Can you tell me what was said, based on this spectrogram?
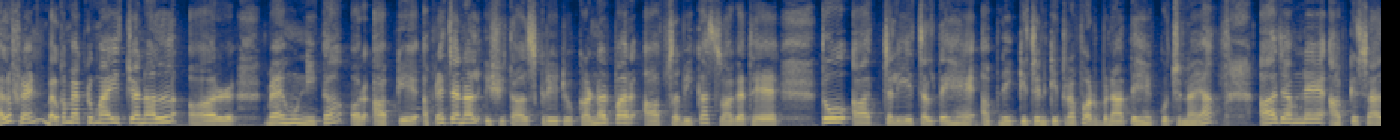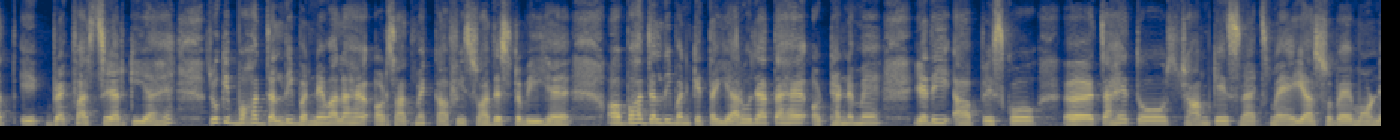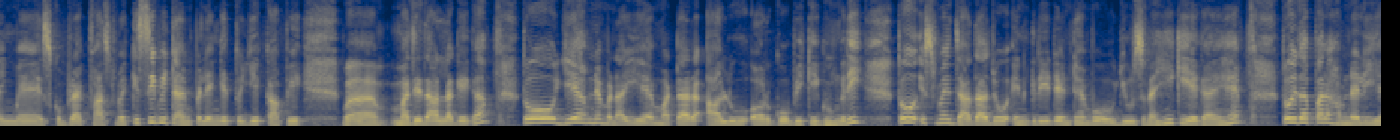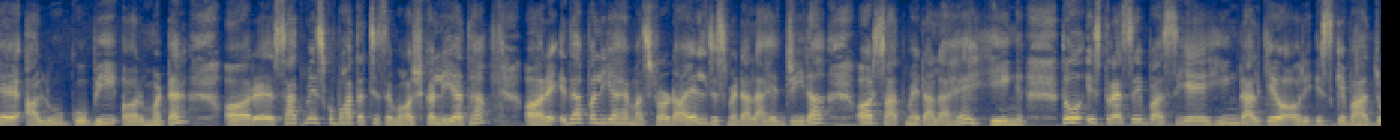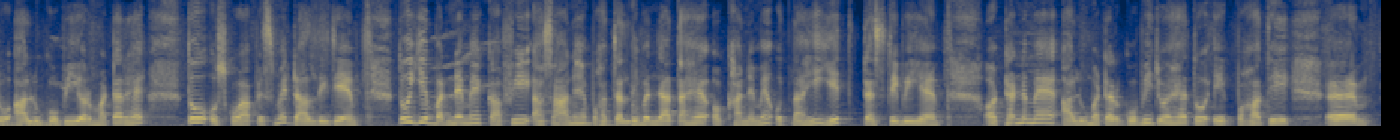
Hello friend welcome back to my channel और मैं हूँ नीता और आपके अपने चैनल इशिताज क्रिएटिव कर्नर पर आप सभी का स्वागत है। तो आज चलिए चलते हैं अपनी किचन की तरफ़ और बनाते हैं कुछ नया। आज हमने आपके साथ एक ब्रेकफास्ट शेयर किया है, जो कि बहुत जल्दी बनने वाला है और साथ में काफ़ी स्वादिष्ट भी है। और बहुत जल्दी बन के तैयार हो जाता है और ठंड में यदि आप इसको चाहे तो शाम के स्नैक्स में या सुबह मॉर्निंग में इसको ब्रेकफास्ट में किसी भी टाइम पर लेंगे तो ये काफ़ी मज़ेदार लगेगा। तो ये हमने बनाई है मटर, आलू और गोभी की घुंगरी तो इसमें ज़्यादा जो इंग्रेडिएंट हैं वो यूज़ नहीं किए गए हैं। तो इधर पर हमने ली है आलू, गोभी और मटर और साथ में इसको बहुत अच्छे से वॉश कर लिया था और इधर पर लिया है मस्टर्ड ऑयल जिसमें डाला है जीरा और साथ में डाला है हींग। तो इस तरह से बस ये हींग डाल के और इसके बाद जो आलू, गोभी और मटर है तो उसको आप इसमें डाल दीजिए। तो ये बनने में काफ़ी आसान है, बहुत जल्दी बन जाता है और खाने में उतना ही ये टेस्टी भी है। और ठंड में आलू मटर गोभी जो है तो एक बहुत ही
